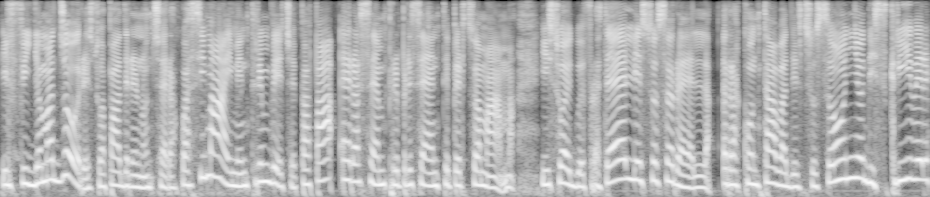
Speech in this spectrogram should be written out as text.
il figlio maggiore, suo padre non c'era quasi mai, mentre invece papà era sempre presente per sua mamma, i suoi due fratelli e sua sorella. Raccontava del suo sogno di scrivere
